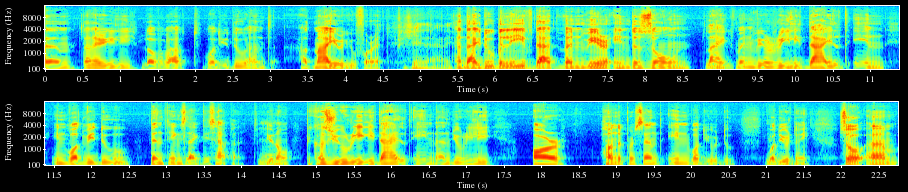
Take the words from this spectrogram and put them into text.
um, that I really love about what you do and admire you for it. Appreciate that Ali. and I do believe that when we're in the zone, like when we're really dialed in in what we do, then things like this happen. Yeah. You know, because you really dialed in and you really are hundred percent in what you do, what Mhm. you're doing. So um,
